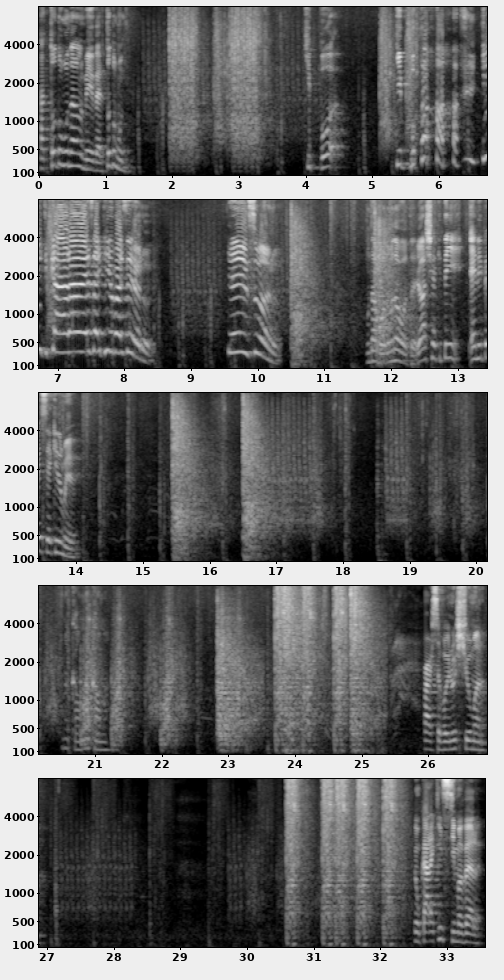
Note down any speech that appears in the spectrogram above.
Tá todo mundo lá no meio, velho. Todo mundo. Que porra... Que porra! Que caralho é esse aqui, parceiro? Que isso, mano? Vamos dar a volta, vamos dar a volta. Eu acho que aqui tem NPC aqui no meio. Não, calma, calma. Parça, eu vou ir no chill, mano. Tem um cara aqui em cima, velho.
